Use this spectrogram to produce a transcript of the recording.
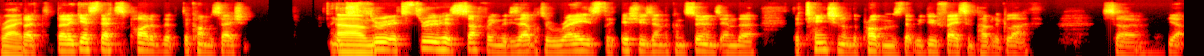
right. but but I guess that's part of the, the conversation. It's Um, through it's through his suffering that he's able to raise the issues and the concerns and the the tension of the problems that we do face in public life. So yeah,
